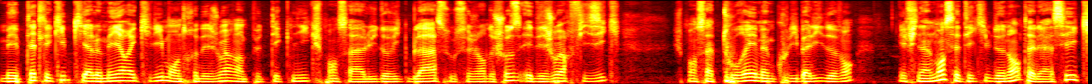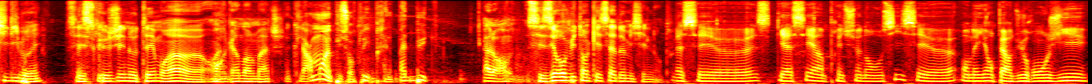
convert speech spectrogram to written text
mais peut-être l'équipe qui a le meilleur équilibre entre des joueurs un peu techniques, je pense à Ludovic Blas ou ce genre de choses, et des joueurs physiques, je pense à Touré et même Koulibaly devant. Et finalement, cette équipe de Nantes, elle est assez équilibrée. C'est ce que- que j'ai noté, moi, euh, en Ouais. regardant le match. Clairement, et puis surtout, ils prennent pas de but. Alors, c'est zéro but encaissé à domicile, Nantes. Bah, c'est, euh, ce qui est assez impressionnant aussi, c'est euh, en ayant perdu Rongier,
